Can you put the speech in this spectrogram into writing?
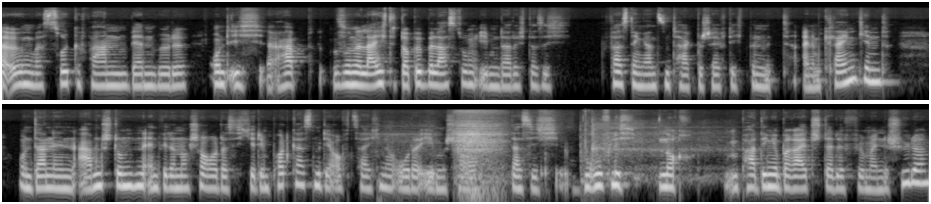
da irgendwas zurückgefahren werden würde. Und ich habe so eine leichte Doppelbelastung, eben dadurch, dass ich fast den ganzen Tag beschäftigt bin mit einem Kleinkind und dann in den Abendstunden entweder noch schaue, dass ich hier den Podcast mit dir aufzeichne oder eben schaue, dass ich beruflich noch ein paar Dinge bereitstelle für meine Schüler.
